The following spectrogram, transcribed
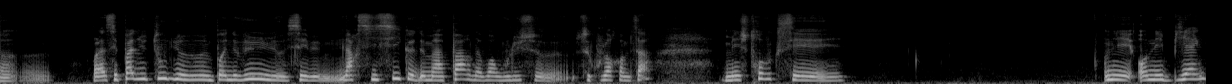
Euh, voilà, c'est pas du tout d'un point de vue, c'est narcissique de ma part d'avoir voulu ce, couloir comme ça. Mais je trouve que c'est... On est, on est bien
